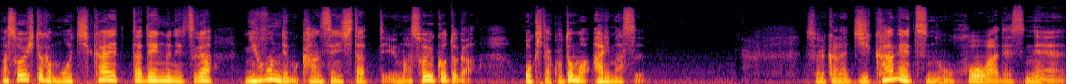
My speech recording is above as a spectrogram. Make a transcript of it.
まあそういう人が持ち帰ったデング熱が日本でも感染したっていう、まあそういうことが起きたこともあります。それから自家熱の方はですね、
